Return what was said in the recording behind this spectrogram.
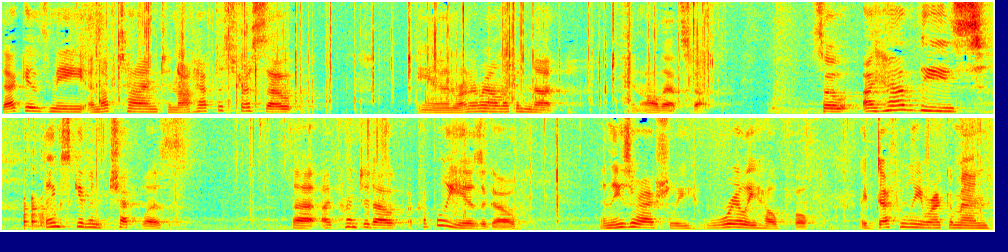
that gives me enough time to not have to stress out and run around like a nut and all that stuff. So I have these Thanksgiving checklists that I printed out a couple of years ago and these are actually really helpful. I definitely recommend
